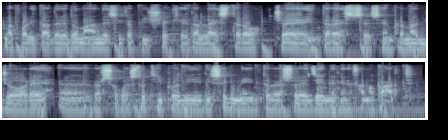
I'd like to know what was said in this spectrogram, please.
la qualità delle domande si capisce che dall'estero c'è interesse sempre maggiore eh, verso questo tipo di, di segmento, verso le aziende che ne fanno parte.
